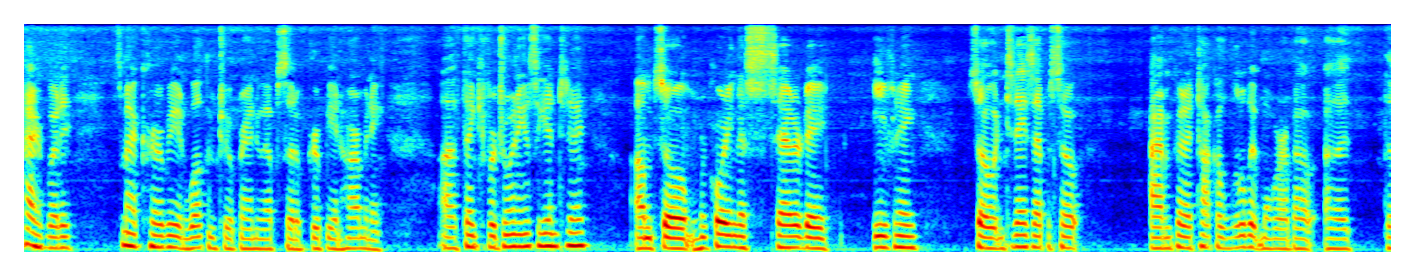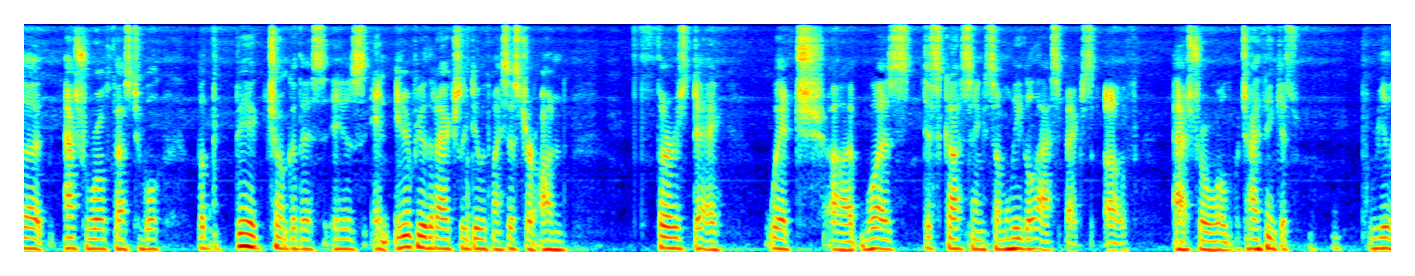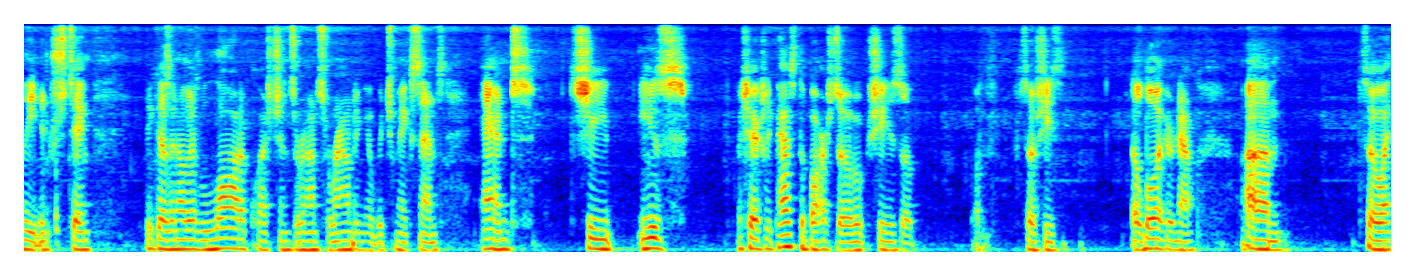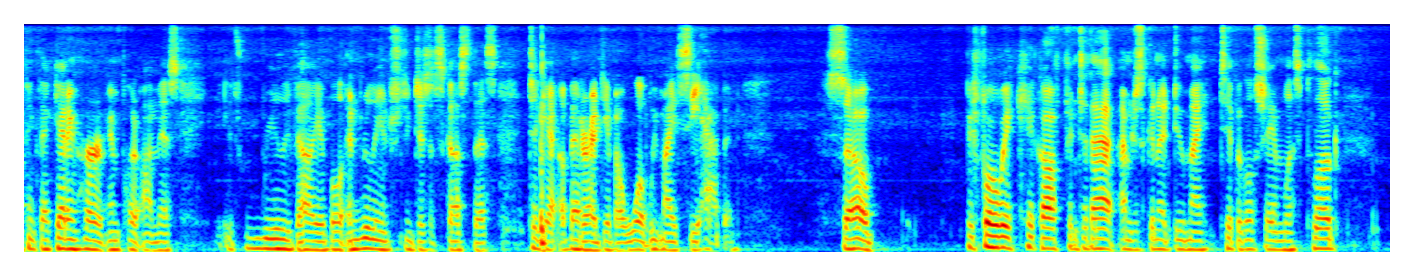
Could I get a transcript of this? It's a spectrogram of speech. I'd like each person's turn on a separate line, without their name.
Hi, everybody. It's Matt Kirby, and welcome to a brand new episode of Groupie and Harmony. Uh, thank you for joining us again today. Um, so I'm recording this Saturday evening. So in today's episode, I'm going to talk a little bit more about uh, the Astroworld Festival. But the big chunk of this is an interview that I actually did with my sister on Thursday, which uh, was discussing some legal aspects of Astroworld, which I think is really interesting because I know there's a lot of questions around surrounding it, which makes sense. And she is she actually passed the bar, so she's a, so she's a lawyer now. Um, so I think that getting her input on this is really valuable and really interesting to discuss this to get a better idea about what we might see happen. So before we kick off into that, I'm just gonna do my typical shameless plug.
